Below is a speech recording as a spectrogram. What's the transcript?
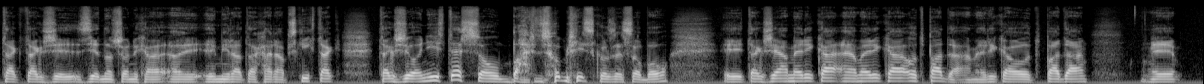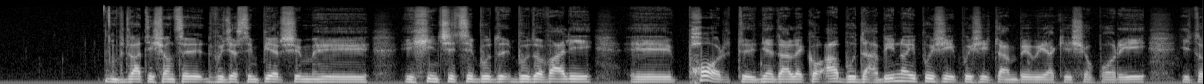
tak także Zjednoczonych Emiratach Arabskich, tak, także oni też są bardzo blisko ze sobą. Także Ameryka, Ameryka odpada. Ameryka odpada w 2021 Chińczycy budowali Y, port niedaleko Abu Dhabi, no i później, później tam były jakieś opory i, i to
